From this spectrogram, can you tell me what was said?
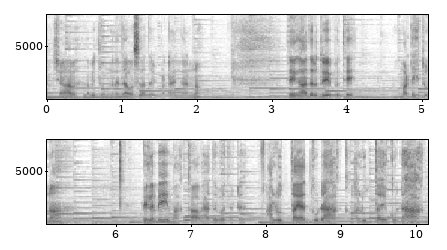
යච්චාව අපි තුන්ගෙන දවසාද පටන් ගන්න ඉතින් ආදර දවපතේ මට හිතුනා පෙළබේ මක්කාව හැදවතට අලුත් අයත් ගොඩාක් අලුත් අය ගොඩාක්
